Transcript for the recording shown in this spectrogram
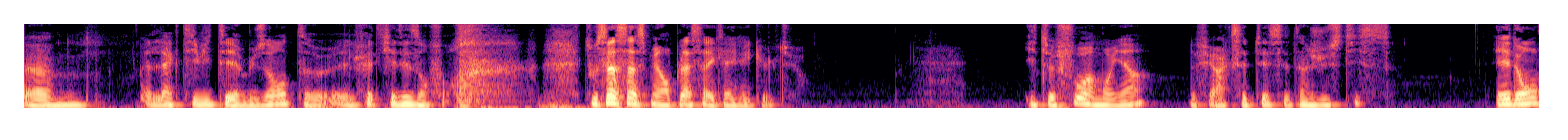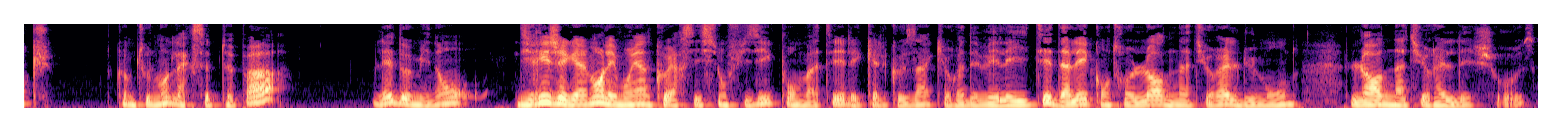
euh, l'activité amusante et le fait qu'il y ait des enfants. Tout ça, ça se met en place avec l'agriculture. Il te faut un moyen de faire accepter cette injustice. Et donc, comme tout le monde ne l'accepte pas, les dominants dirigent également les moyens de coercition physique pour mater les quelques-uns qui auraient des velléités d'aller contre l'ordre naturel du monde, l'ordre naturel des choses.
